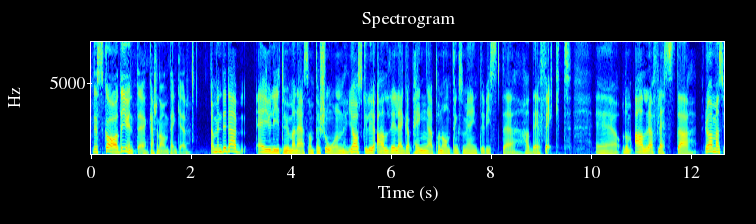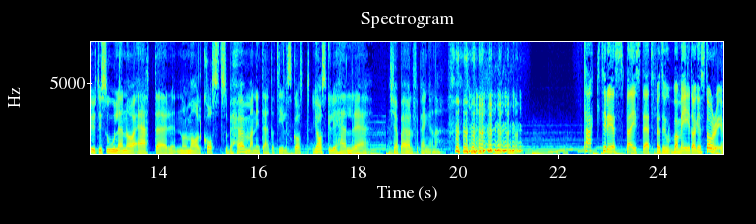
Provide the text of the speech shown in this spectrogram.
Det skadar ju inte, kanske någon tänker. Ja, men det där är ju lite hur man är som person. Jag skulle ju aldrig lägga pengar på någonting som jag inte visste hade effekt. Eh, och de allra flesta, rör man sig ut i solen och äter normalkost så behöver man inte äta tillskott. Jag skulle ju hellre köpa öl för pengarna. Tack Therese Bergstedt för att du var med i Dagens Story.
